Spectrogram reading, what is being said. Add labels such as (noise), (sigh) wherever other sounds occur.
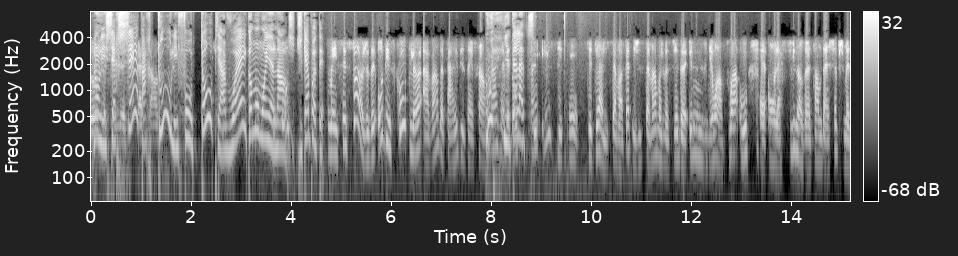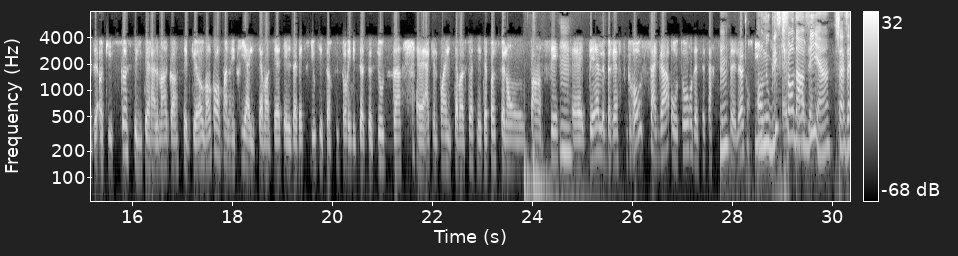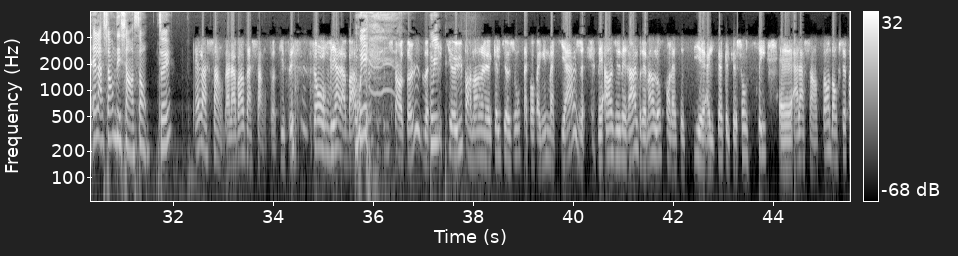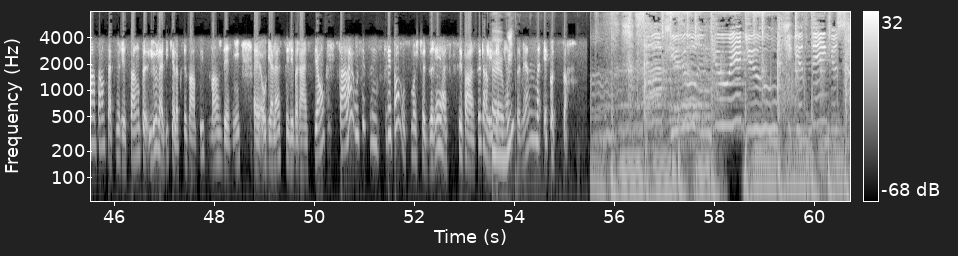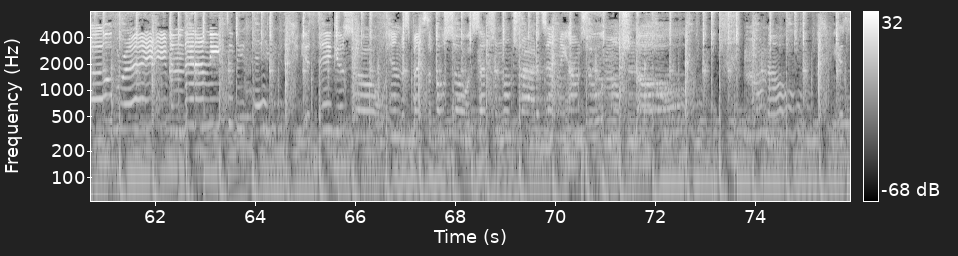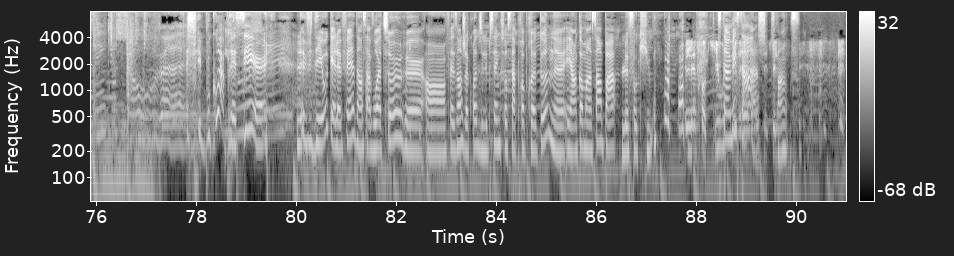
Là, on les cherchait partout, les photos, puis voir, comme au Moyen Âge. Je capotais. Mais c'est ça, je veux dire, au Descope, là, avant de parler des influenceurs, Oui, il était là-dessus. Et c'était, c'était Alicia Moffett. Et justement, moi, je me souviens d'une vidéo en soi où euh, on la suit dans un centre d'achat, puis je me dis, OK, ça, c'est littéralement Gossip Girl. Donc, on s'en est pris à Alicia Moffett. Il y a Elisabeth Rio qui est sortie sur les médias sociaux disant euh, à quel point Alicia Moffett n'était pas ce que l'on pensait Mm. euh, d'elle. Bref, grosse saga autour de cet artiste-là. qui, On oublie ce qu'ils euh, font dans la vie, hein. Je veux dire, elle, elle chante des chansons, tu sais. Elle, elle chante. À la base, elle chante. (laughs) Si on revient à la base, Oui. c'est une chanteuse Oui. qui a eu pendant euh, quelques jours sa compagnie de maquillage. Mais en général, vraiment, lorsqu'on associe euh, Alicia à quelque chose, c'est euh, à la chanson. Donc, je ne vais pas entendre sa plus récente, Lullaby, qu'elle a présentée dimanche dernier euh, au Gala de Célébration. Ça a l'air aussi d'une petite réponse, moi, je te dirais, à ce qui s'est passé dans les Euh, dernières oui. semaines. Écoute ça. Fuck you J'ai beaucoup apprécié euh, le vidéo qu'elle a fait dans sa voiture euh, en faisant, je crois, du lip sync sur sa propre tune euh, et en commençant par le fuck you. Le fuck you. C'est un message, je pense.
